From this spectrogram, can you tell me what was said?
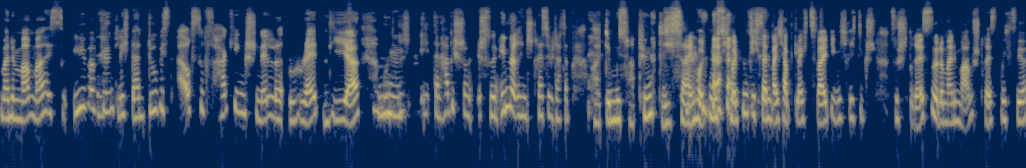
meine Mama ist so überpünktlich, dann du bist auch so fucking schnell ready, ja. Mhm. Und ich, ich dann habe ich schon so einen inneren Stress, wo ich dachte, heute muss man pünktlich sein, heute muss ich mal pünktlich sein, weil ich habe gleich zwei, die mich richtig so stressen oder meine Mom stresst mich für,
